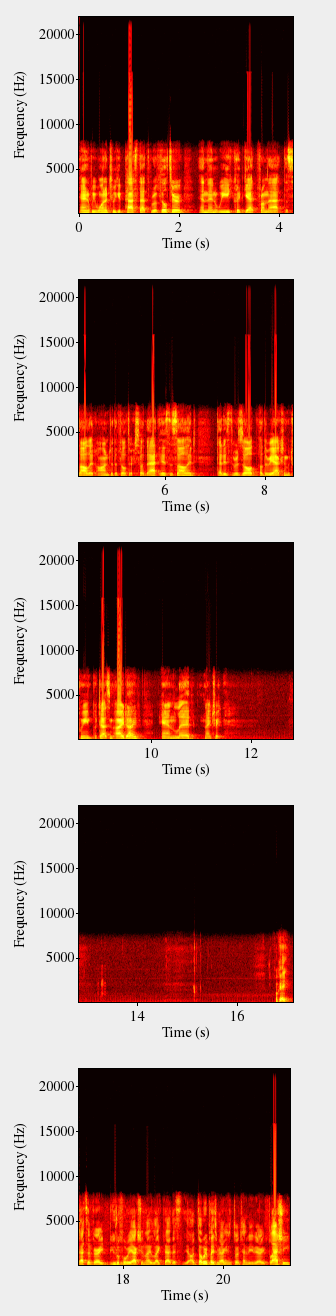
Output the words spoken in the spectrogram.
And if we wanted to, we could pass that through a filter, and then we could get from that the solid onto the filter. So that is the solid that is the result of the reaction between potassium iodide and lead nitrate. Okay, that's a very beautiful reaction. I like that. This, uh, double replacement reactions don't tend to be very flashy,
